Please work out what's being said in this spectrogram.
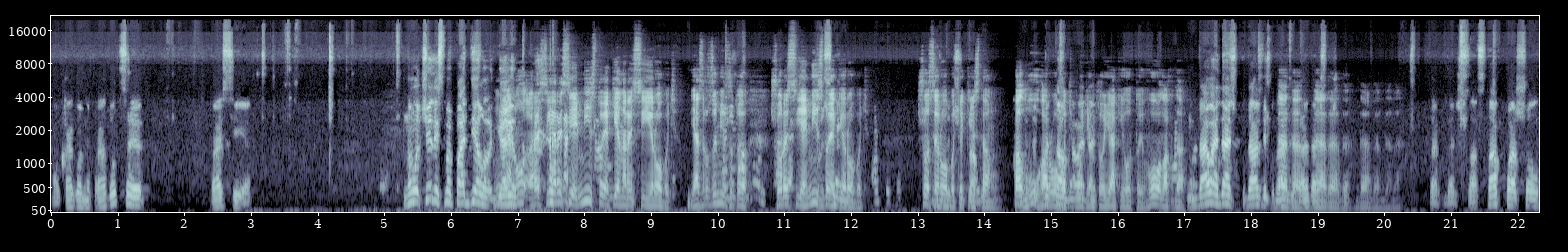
алкогольной продукции Россия. Научились мы подделывать Ні, горелку. ну Росія, Росія, місто, яке на Росії робить. Я зрозумів, що то, що Росія місто, яке робить. Що це Ну, робить? зачитав, Якийсь да. там Калуга Зачитав, робить, давай потім то як його той Волах, да. Ну, давай дальше, подожди, подожди. да, да, да, да, да, да, да, да. Так, дальше состав пошел.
